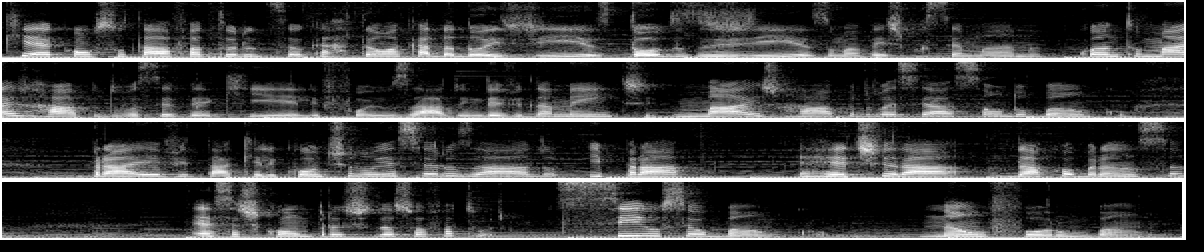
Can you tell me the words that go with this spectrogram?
que é consultar a fatura do seu cartão a cada dois dias, todos os dias, uma vez por semana. Quanto mais rápido você vê que ele foi usado indevidamente, mais rápido vai ser a ação do banco para evitar que ele continue a ser usado e para retirar da cobrança essas compras da sua fatura. Se o seu banco não for um banco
